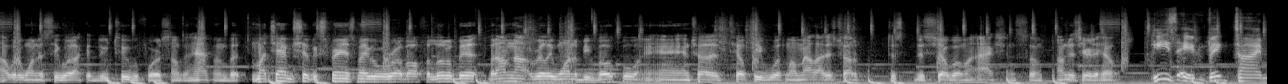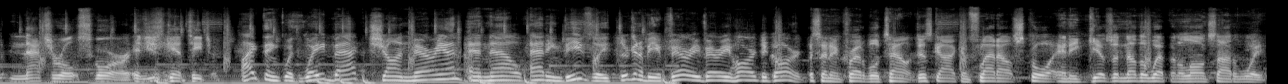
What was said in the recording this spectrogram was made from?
I would have wanted to see what I could do too before something happened. But my championship experience maybe will rub off a little bit. But I'm not really one to be vocal and, and try to tell people with my mouth. I just try to just, just show by my actions. So I'm just here to help. He's a big time natural scorer, and you just can't teach him. I think with Wade back, Shawn Marion, and now adding Beasley, they're going to be very, very hard to guard. It's an incredible talent. This guy can flat out score, and he gives another weapon alongside of Wade.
